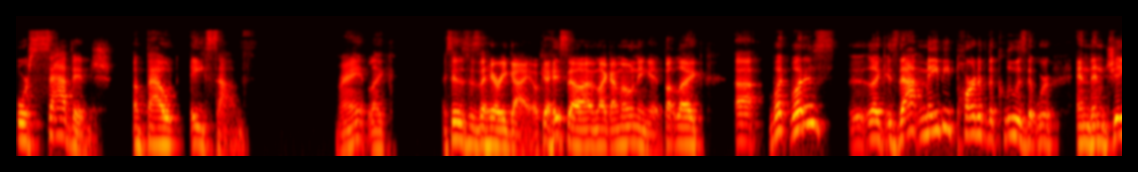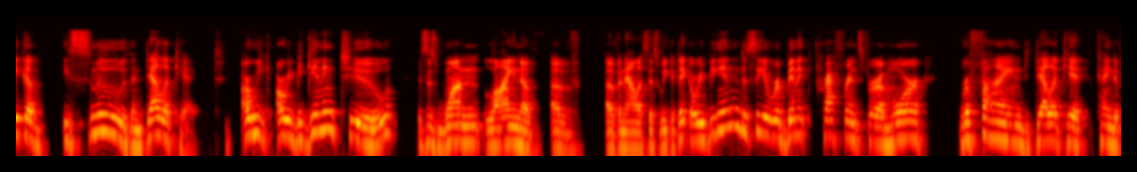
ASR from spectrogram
or savage about Esav, right? Like, I say this is a hairy guy, okay? So I'm like, I'm owning it, but like, uh, what, what is, like, is that maybe part of the clue is that we're, and then Jacob is smooth and delicate are we are we beginning to this is one line of of of analysis we could take are we beginning to see a rabbinic preference for a more refined delicate kind of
